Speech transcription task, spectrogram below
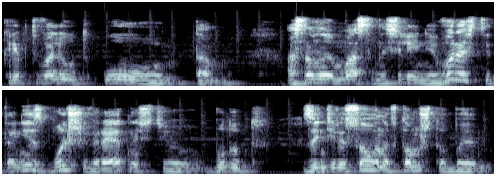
криптовалют у там, основной массы населения вырастет, они с большей вероятностью будут заинтересованы в том, чтобы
